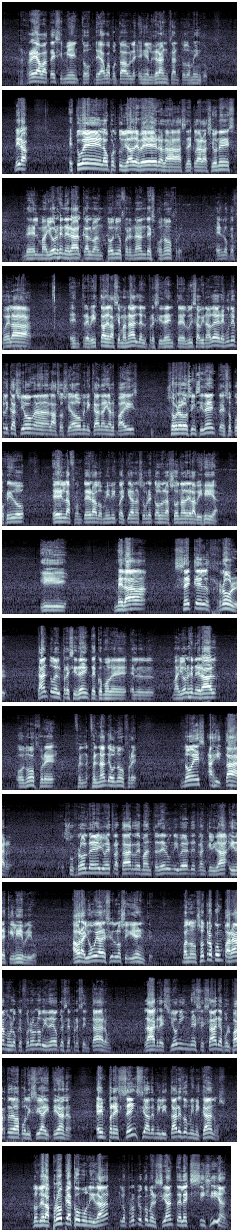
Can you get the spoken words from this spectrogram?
reabastecimiento de agua potable en el Gran Santo Domingo. Mira, estuve la oportunidad de ver las declaraciones del mayor general Carlos Antonio Fernández Onofre en lo que fue la entrevista de la semanal del presidente Luis Abinader en una explicación a la sociedad dominicana y al país sobre los incidentes ocurridos en la frontera dominico-haitiana, sobre todo en la zona de la vigía. Y me da, sé que el rol tanto del presidente como del mayor general Onofre, Fernández Onofre, no es agitar. Su rol de ellos es tratar de mantener un nivel de tranquilidad y de equilibrio. Ahora, yo voy a decir lo siguiente. Cuando nosotros comparamos lo que fueron los videos que se presentaron la agresión innecesaria por parte de la policía haitiana en presencia de militares dominicanos, donde la propia comunidad y los propios comerciantes le exigían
